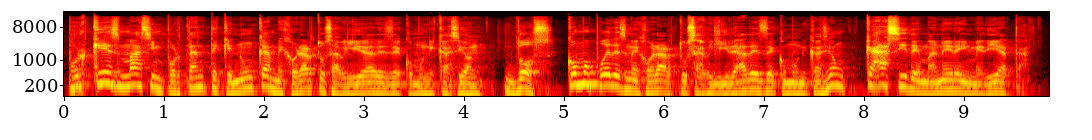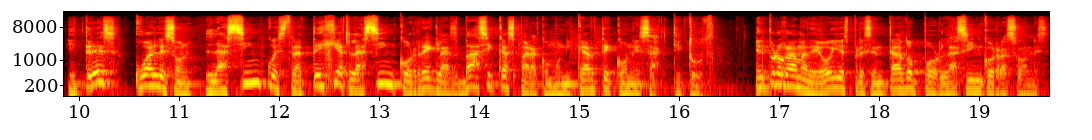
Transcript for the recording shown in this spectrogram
¿Por qué es más importante que nunca mejorar tus habilidades de comunicación? 2. ¿Cómo puedes mejorar tus habilidades de comunicación casi de manera inmediata? Y 3. ¿Cuáles son las 5 estrategias, las 5 reglas básicas para comunicarte con exactitud? El programa de hoy es presentado por Las 5 Razones.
